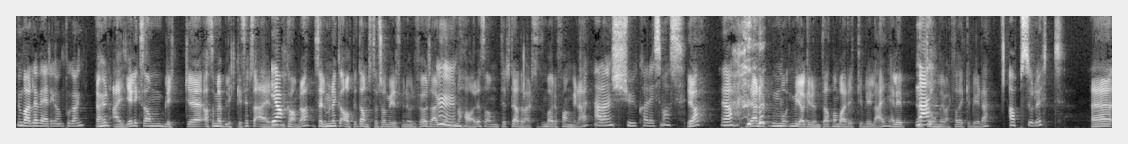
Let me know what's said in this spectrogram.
hun bare leverer gang på gang. Ja, Hun eier liksom blikket Altså Med blikket sitt så eier hun Ja. Mm. kamera. Selv om hun ikke alltid danser så mye som hun gjorde før, så er det sånn, hun har en sånn tilstedeværelse som bare fanger deg. Ja, det er en sjuk karisma, ass. Ja, Ja, Det er nok mye av grunnen til at man bare ikke blir lei. Eller Nei. personlig i hvert fall ikke blir det. absolutt. Eh,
